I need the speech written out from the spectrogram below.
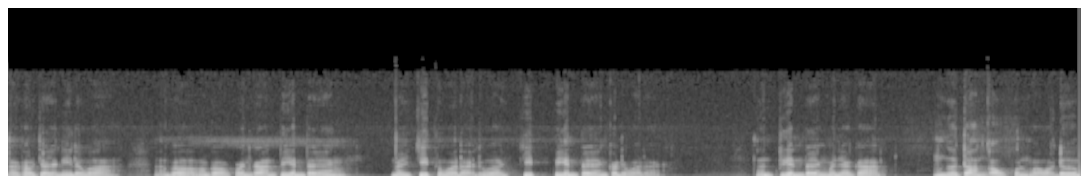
เราเข้าใจอย่างนี้แล้วว่า มันก็มันก็เป็นการเปลี่ยนแปลงในจิตก็ว่าได้หรือว่าจิตเปลี่ยนแปลงก็เรียกว่าได้นั้นเปลี่ยนแปลงบรรยากาศ มันก็ต่างเก่าพ้นเพราะว่าเดิม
